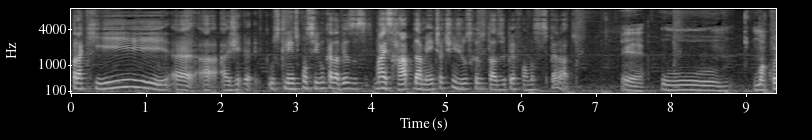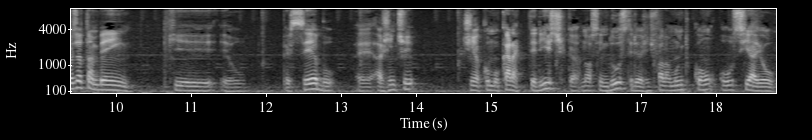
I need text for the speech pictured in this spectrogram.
para que é, a, a, os clientes consigam cada vez mais rapidamente atingir os resultados de performance esperados. É, o, uma coisa também que eu percebo, é, a gente tinha como característica, nossa indústria, a gente fala muito com o CIO,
